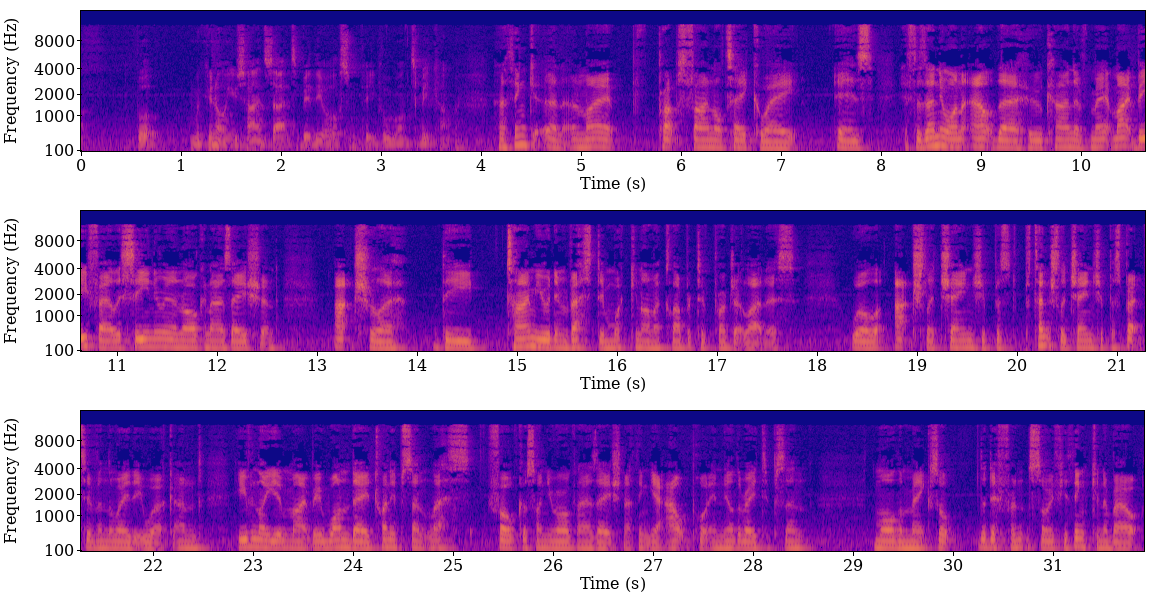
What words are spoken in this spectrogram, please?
But we can all use hindsight to be the awesome people we want to be, can't we? I think, and, and my perhaps final takeaway is if there's anyone out there who kind of may, might be fairly senior in an organisation, actually, the time you would invest in working on a collaborative project like this will actually change your potentially change your perspective and the way that you work. And even though you might be one day twenty percent less focus on your organisation, I think your output in the other eighty percent more than makes up the difference. So if you're thinking about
